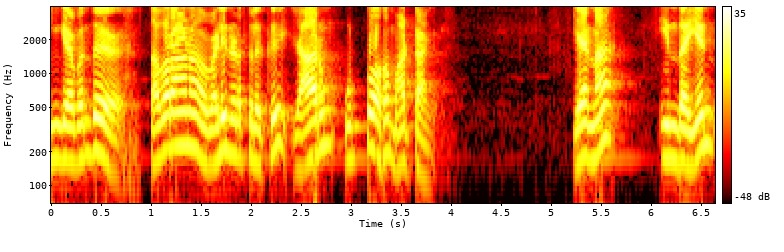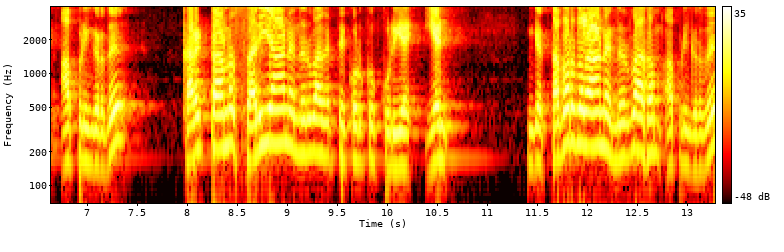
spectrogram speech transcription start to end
இங்கே வந்து தவறான வழிநடத்தலுக்கு யாரும் உட்போக மாட்டாங்க. ஏன்னா இந்த எண் அப்படிங்கிறது கரெக்டான சரியான நிர்வாகத்தை கொடுக்கக்கூடிய எண். இங்கே தவறுதலான நிர்வாகம் அப்படிங்கிறது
